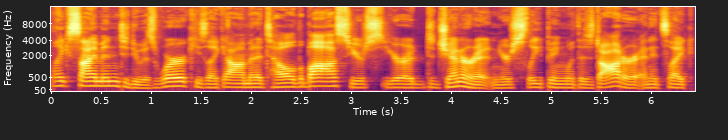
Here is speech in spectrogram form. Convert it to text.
like Simon to do his work. He's like, oh, I'm gonna tell the boss you're you're a degenerate and you're sleeping with his daughter, and it's like,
